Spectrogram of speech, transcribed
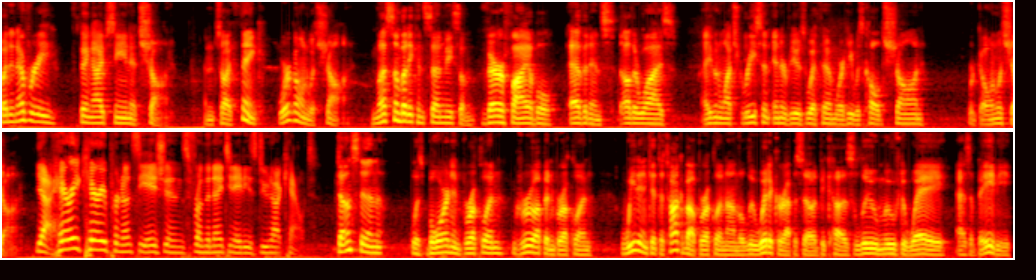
But in everything I've seen, it's Sean. And so I think we're going with Sean. Unless somebody can send me some verifiable evidence otherwise. I even watched recent interviews with him where he was called Sean. We're going with Sean. Yeah, Harry Caray pronunciations from the 1980s do not count. Dunston was born in Brooklyn, grew up in Brooklyn. We didn't get to talk about Brooklyn on the Lou Whitaker episode because Lou moved away as a baby,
